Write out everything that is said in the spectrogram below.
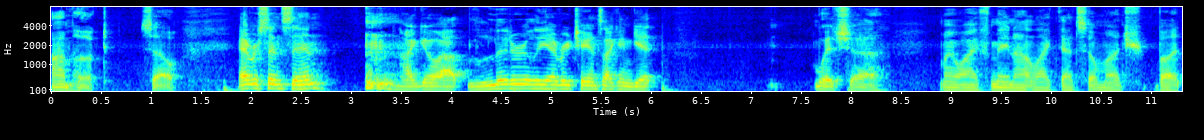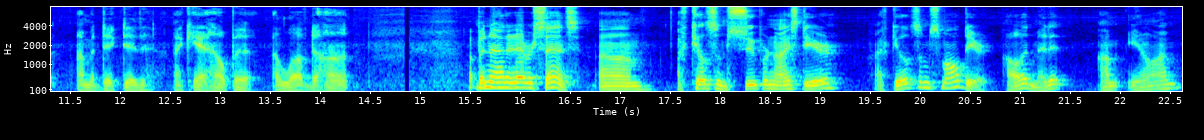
I'm hooked. So, ever since then, I go out literally every chance I can get, which uh, my wife may not like that so much, but I'm addicted. I can't help it. I love to hunt. I've been at it ever since. Um, I've killed some super nice deer. I've killed some small deer. I'll admit it. I'm, you know, I'm,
